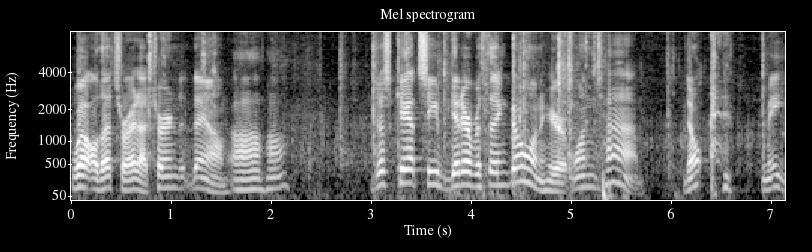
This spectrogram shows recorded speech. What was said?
Well, that's right. I turned it down. Uh huh. Just can't seem to get everything going here at one time. Don't me.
